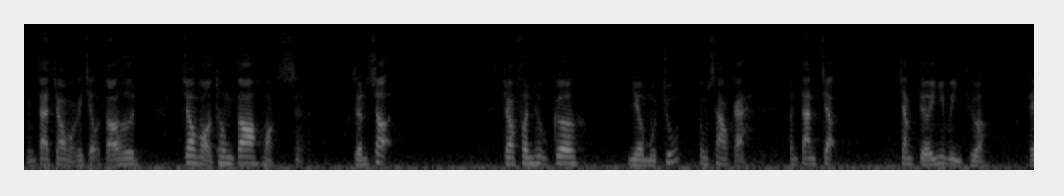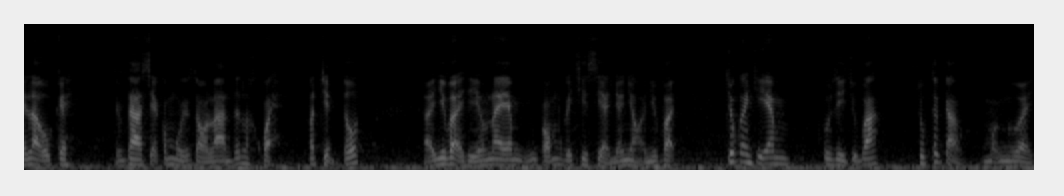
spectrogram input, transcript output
chúng ta cho vào cái chậu to hơn. Cho vỏ thông to hoặc dấn sợi. Cho phân hữu cơ nhiều một chút không sao cả. Phân tan chậm chăm tưới như bình thường. Thế là ok. Chúng ta sẽ có một cái giỏ lan rất là khỏe phát triển tốt. Đấy, như vậy thì hôm nay em cũng có một cái chia sẻ nho nhỏ như vậy. Chúc anh chị em cô dì chú bác chúc tất cả mọi người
